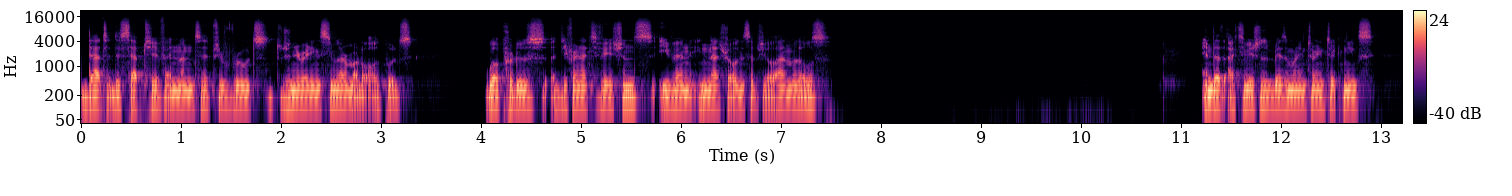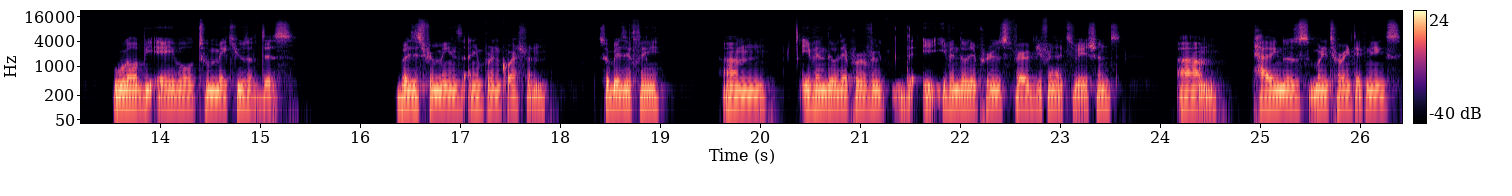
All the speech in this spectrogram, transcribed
that deceptive and non-deceptive routes to generating similar model outputs will produce different activations, even in natural deceptive aligned models. And that activations-based monitoring techniques will be able to make use of this. But this remains an important question. So basically, um, even though they produce, even though they produce very different activations, um, having those monitoring techniques,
